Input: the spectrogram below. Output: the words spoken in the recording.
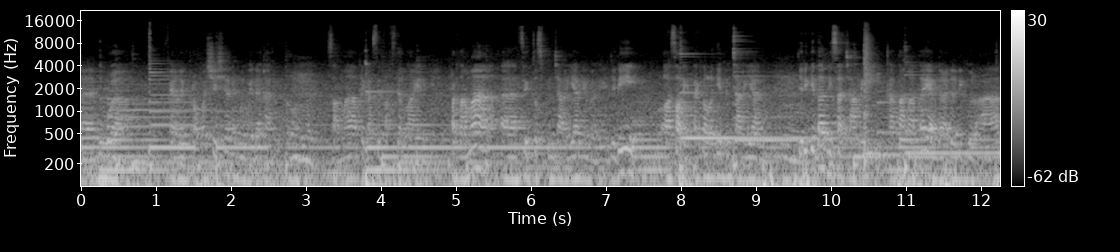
eh, dua value proposition yang membedakan itu Hmm. sama aplikasi tafsir lain. Pertama eh, situs pencarian ya bang ya. Jadi oh, sorry teknologi pencarian. Hmm. Jadi kita bisa cari kata kata-kata yang nggak ada di Quran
